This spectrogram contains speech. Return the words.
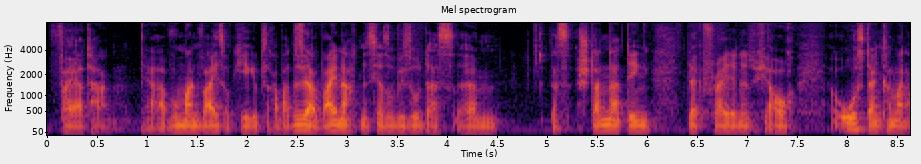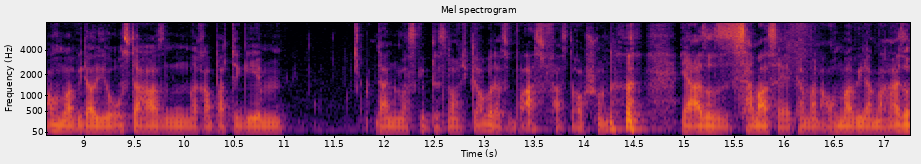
Feiertagen, ja, wo man weiß, okay, gibt es Rabatt. Das ist ja Weihnachten ist ja sowieso das, ähm, das Standardding. Black Friday natürlich auch. Ostern kann man auch immer wieder die Osterhasen-Rabatte geben. Dann, was gibt es noch? Ich glaube, das war es fast auch schon. ja, also Summer Sale kann man auch immer wieder machen. Also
